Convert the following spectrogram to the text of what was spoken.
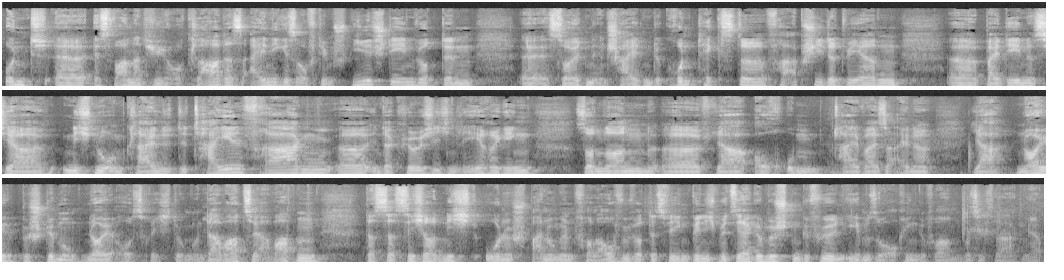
und äh, es war natürlich auch klar, dass einiges auf dem Spiel stehen wird, denn äh, es sollten entscheidende Grundtexte verabschiedet werden, äh, bei denen es ja nicht nur um kleine Detailfragen äh, in der kirchlichen Lehre ging, sondern äh, ja auch um teilweise eine ja, Neubestimmung, Neuausrichtung. Und da war zu erwarten, dass das sicher nicht ohne Spannungen verlaufen wird. Deswegen bin ich mit sehr gemischten Gefühlen ebenso auch hingefahren, muss ich sagen. Ja.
